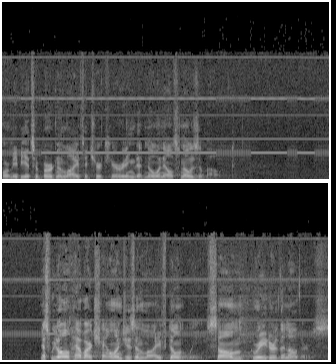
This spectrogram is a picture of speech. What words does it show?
Or maybe it's a burden in life that you're carrying that no one else knows about. Yes, we all have our challenges in life, don't we? Some greater than others.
